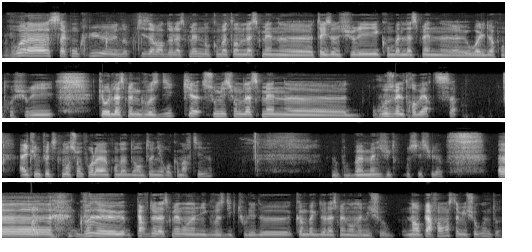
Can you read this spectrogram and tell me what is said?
voilà, ça conclut nos petits avoirs de la semaine. Donc combattant de la semaine Tyson Fury, combat de la semaine Wilder contre Fury, KO de la semaine Gvozdik, soumission de la semaine Roosevelt Roberts, avec une petite mention pour la combat de Anthony Rocco Martin. Magnifique aussi celui-là. Euh, euh, perf de la semaine, on a mis Gvozdik tous les deux. Comeback de la semaine, on a mis Shogun. Non, performance, t'as mis Shogun, toi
